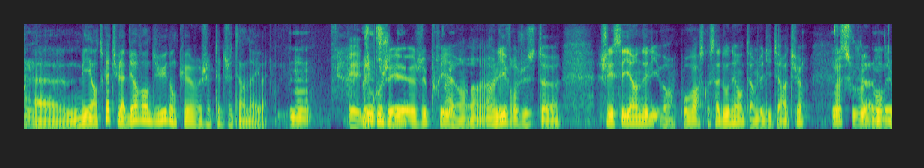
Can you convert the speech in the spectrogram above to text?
Euh, mais en tout cas, tu l'as bien vendu, donc je vais peut-être jeter un œil. Mm. Et du coup, j'ai pris un, livre, juste. j'ai essayé un des livres pour voir ce que ça donnait en termes de littérature. Ouais, ce que je voulais demander.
